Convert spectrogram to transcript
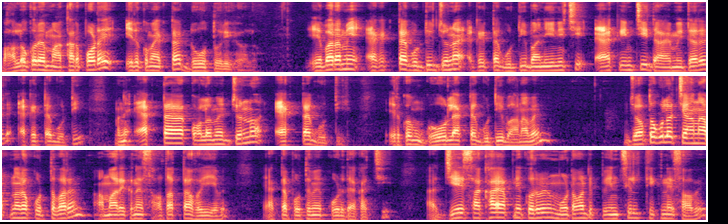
ভালো করে মাখার পরে এরকম একটা ডো তৈরি হলো। এবার আমি এক একটা গুটির জন্য এক একটা গুটি বানিয়ে নিচ্ছি, এক ইঞ্চি ডায়ামিটারের এক একটা গুটি মানে একটা কলমের জন্য একটা গুটি। এরকম গোল একটা গুটি বানাবেন। যতগুলো চান আপনারা করতে পারেন, আমার এখানে সাত আটটা হয়ে যাবে, একটা প্রথমে করে দেখাচ্ছি। আর যে শাখায় আপনি করবেন, মোটামুটি পেন্সিল থিকনেস হবে।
